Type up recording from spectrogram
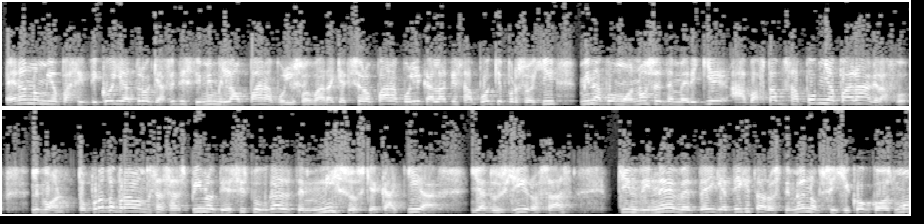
έναν ομοιοπαθητικό γιατρό. Και αυτή τη στιγμή μιλάω πάρα πολύ σοβαρά και ξέρω πάρα πολύ καλά τι θα πω. Και προσοχή, μην απομονώσετε μερικοί από αυτά που θα πω μια παράγραφο. Λοιπόν, το πρώτο πράγμα που θα σας πει είναι ότι εσείς που βγάζετε μίσος και κακία για τους γύρω σας, κινδυνεύετε γιατί έχετε αρρωστημένο ψυχικό κόσμο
